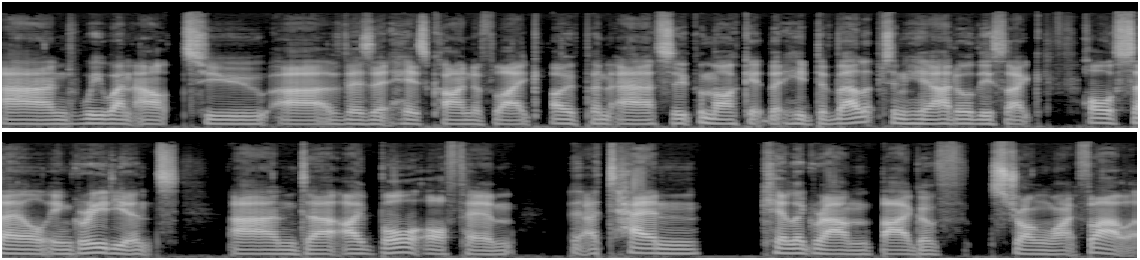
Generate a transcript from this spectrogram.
and we went out to uh, visit his kind of like open air supermarket that he developed, and he had all these like wholesale ingredients, and uh, I bought off him a ten kilogram bag of strong white flour.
